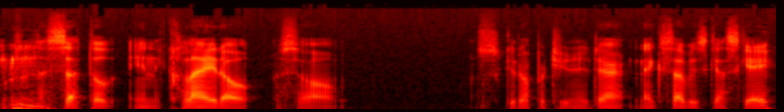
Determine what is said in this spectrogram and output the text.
settled in clay though, so it's a good opportunity there. Next up is Gasquet.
